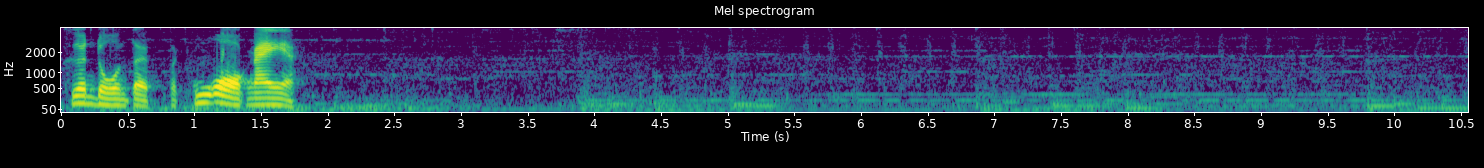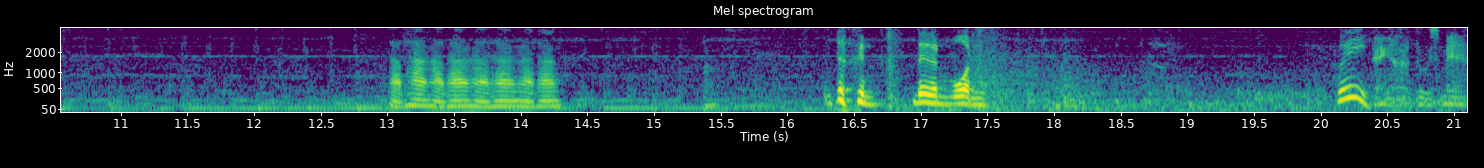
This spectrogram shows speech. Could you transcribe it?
เพื่อนโดนแต่แต่กูออกไงอะหาทางหาทางหาทางหาทาง เดิน เดินวน เฮ้ย Hang on, Booze man.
